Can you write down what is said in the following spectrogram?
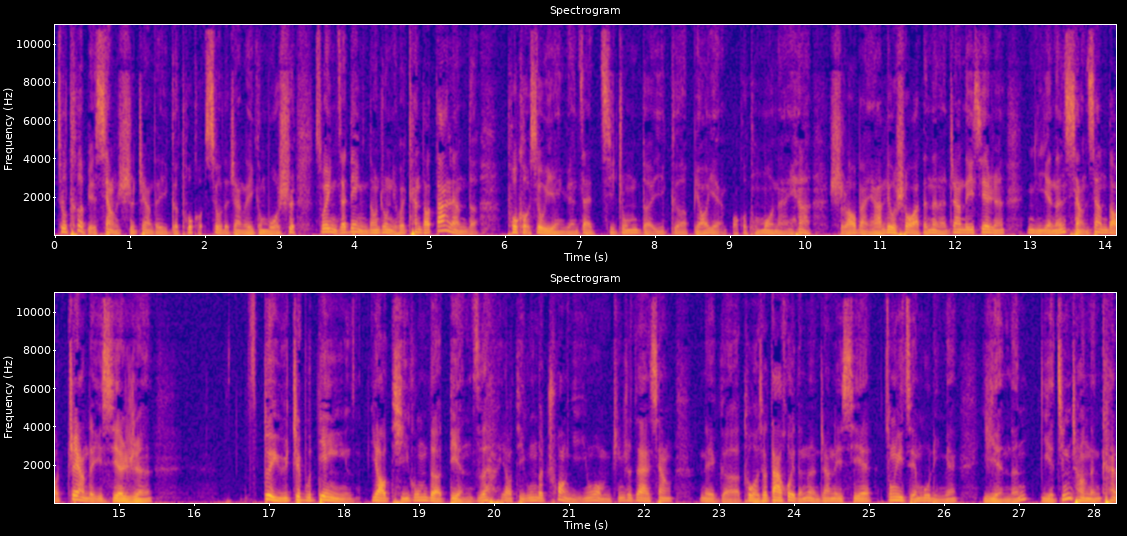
就特别像是这样的一个脱口秀的这样的一个模式。所以你在电影当中，你会看到大量的脱口秀演员在其中的一个表演，包括童漠男呀、石老板呀、六兽啊等等的这样的一些人，你也能想象到这样的一些人对于这部电影要提供的点子、要提供的创意。因为我们平时在像那个脱口秀大会等等这样的一些综艺节目里面，也能也经常能看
